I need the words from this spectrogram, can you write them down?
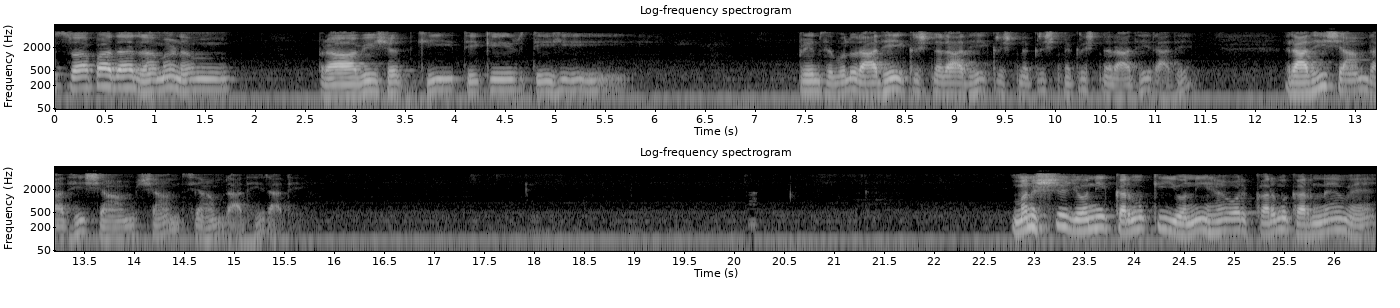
स्वपदरमणं प्राविशद्गीतिकीर्तिः। प्रेम से बोलो, राधे कृष्ण राधे कृष्ण कृष्ण कृष्ण, राधे राधे। राधे श्याम राधे श्याम श्याम श्याम, राधे राधे। मनुष्य योनि कर्म की योनि है और कर्म करने में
